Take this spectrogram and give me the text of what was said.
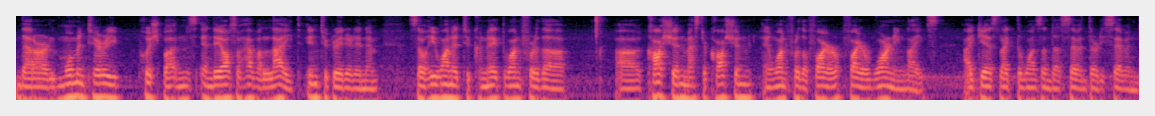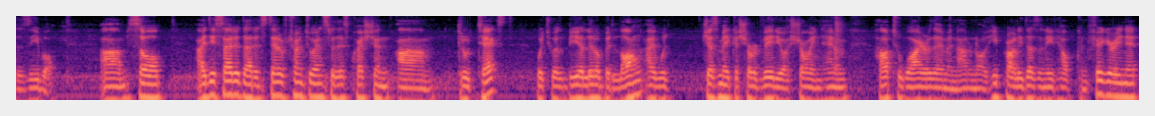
that are momentary push buttons and they also have a light integrated in them. So he wanted to connect one for the uh, caution, master caution, and one for the fire fire warning lights. I guess like the ones on the 737, the Zibo. Um, so I decided that instead of trying to answer this question um, through text, which would be a little bit long, I would just make a short video showing him how to wire them. And I don't know, he probably doesn't need help configuring it,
